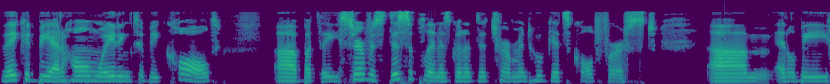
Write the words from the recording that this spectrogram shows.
they could be at home waiting to be called, uh, but the service discipline is going to determine who gets called first. Um, it'll be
